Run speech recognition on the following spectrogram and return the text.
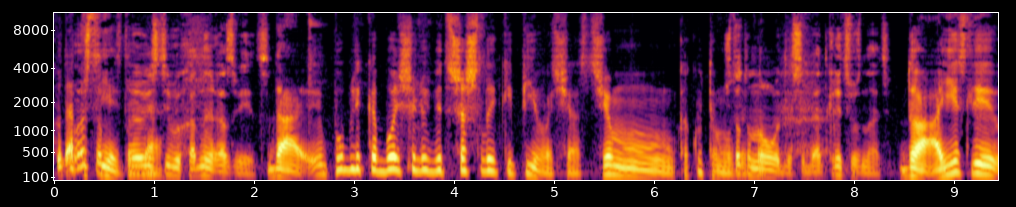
Куда Просто съездить, провести да. выходные, развеяться. Да, публика больше любит шашлык и пиво сейчас, чем какую-то музыку. Что-то новое для себя открыть, узнать. Да, а если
